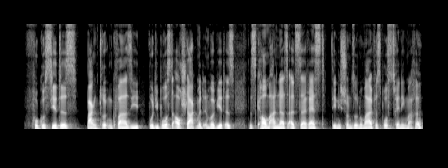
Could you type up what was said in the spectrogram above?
fokussiertes Bankdrücken quasi, wo die Brust auch stark mit involviert ist. Ist kaum anders als der Rest, den ich schon so normal fürs Brusttraining mache,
